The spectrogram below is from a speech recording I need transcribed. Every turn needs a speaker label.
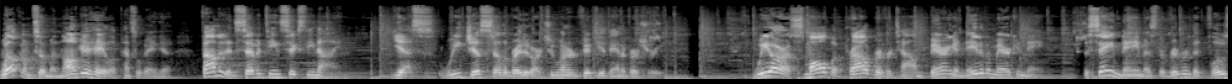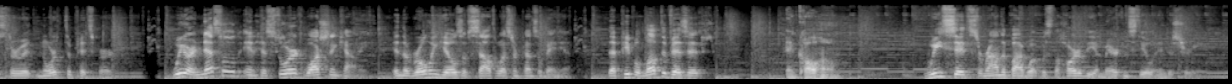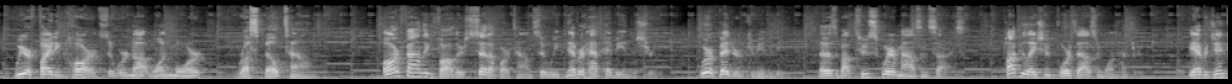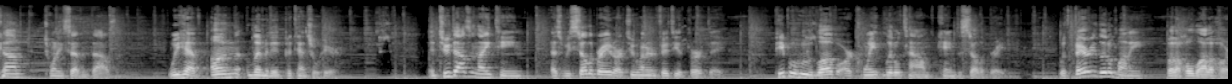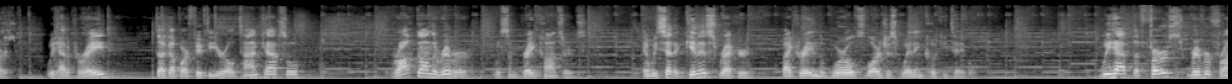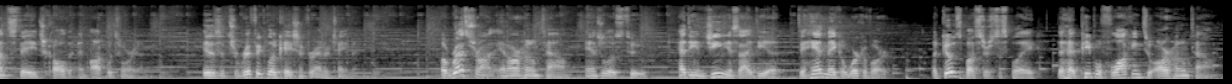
Speaker 1: Welcome to Monongahela, Pennsylvania, founded in 1769. Yes, we just celebrated our 250th anniversary. We are a small but proud river town bearing a Native American name, the same name as the river that flows through it north to Pittsburgh. We are nestled in historic Washington County in the rolling hills of southwestern Pennsylvania that people love to visit and call home. We sit surrounded by what was the heart of the American steel industry. We are fighting hard so we're not one more Rust Belt town. Our founding fathers set up our town so we'd never have heavy industry. We're a bedroom community that is about two square miles in size. Population 4,100. The average income 27,000. We have unlimited potential here. In 2019, as we celebrated our 250th birthday, people who love our quaint little town came to celebrate. With very little money, but a whole lot of heart. We had a parade, dug up our 50 year old time capsule, rocked on the river with some great concerts, and we set a Guinness record by creating the world's largest wedding cookie table. We have the first riverfront stage called an aquatorium. It is a terrific location for entertainment. A restaurant in our hometown, Angelo's 2, had the ingenious idea to hand make a work of art, a Ghostbusters display that had people flocking to our hometown.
